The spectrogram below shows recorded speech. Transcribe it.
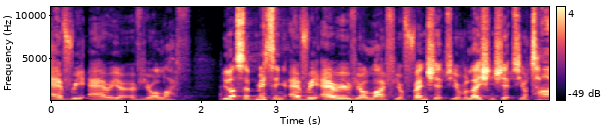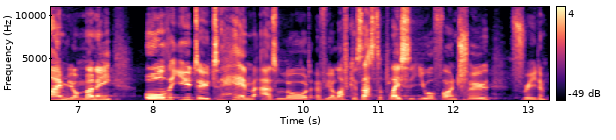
every area of your life. You're not submitting every area of your life, your friendships, your relationships, your time, your money, all that you do to Him as Lord of your life, because that's the place that you will find true freedom,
